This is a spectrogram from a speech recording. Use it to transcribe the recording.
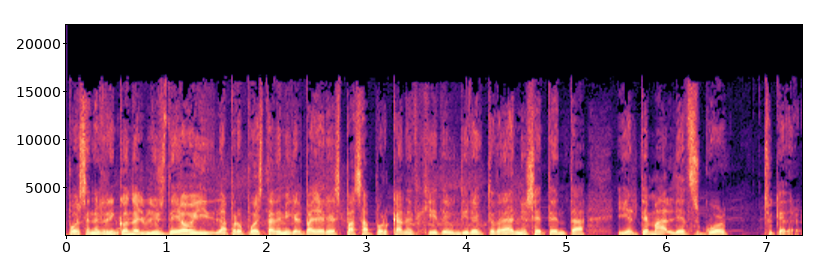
Pues en el Rincón del Blues de hoy, la propuesta de Miguel Pallarés pasa por Kenneth Heat de un directo del año 70 y el tema Let's Work Together.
